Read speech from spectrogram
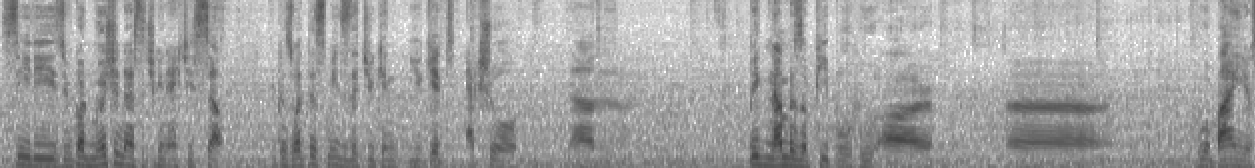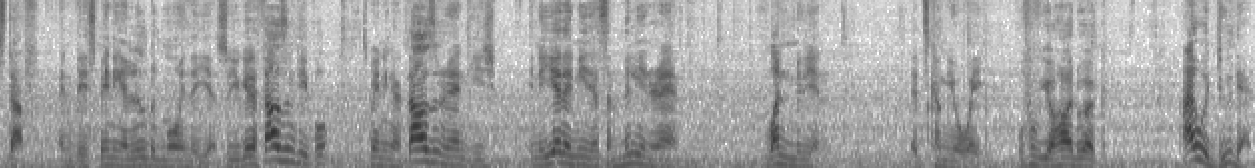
CDs, you've got merchandise that you can actually sell, because what this means is that you can you get actual um, big numbers of people who are uh, who are buying your stuff and they're spending a little bit more in the year. So you get a thousand people spending a thousand rand each. In a year, that means that's a million rand. One million that's come your way off of your hard work. I would do that.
